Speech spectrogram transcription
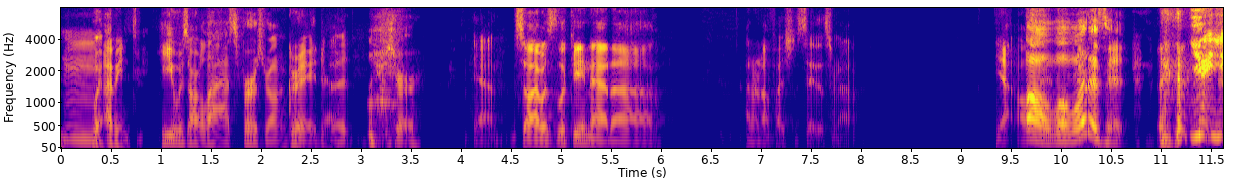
Well, I mean, he was our last first round grade, but sure. yeah. So I was looking at uh, I don't know if I should say this or not. Yeah. I'll Oh, well, what is it? you, you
